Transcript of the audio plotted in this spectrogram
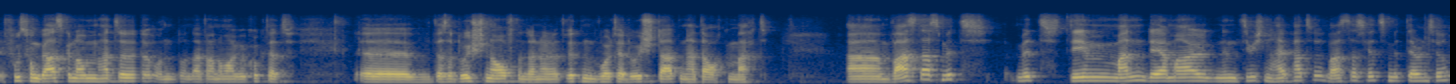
Fuß vom Gas genommen hatte und, und einfach nochmal geguckt hat, äh, dass er durchschnauft und dann in der dritten wollte er durchstarten, hat er auch gemacht. Ähm, War es das mit mit dem Mann, der mal einen ziemlichen Hype hatte? War es das jetzt mit Darren Till?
